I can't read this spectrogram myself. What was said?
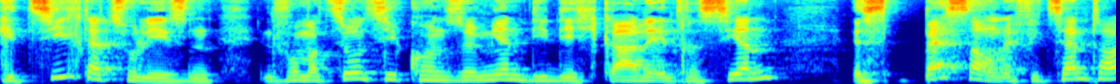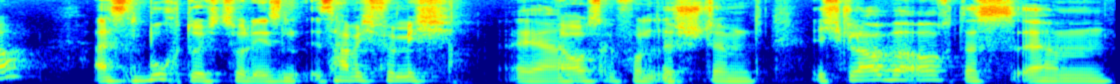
gezielter zu lesen, Informationen zu konsumieren, die dich gerade interessieren, ist besser und effizienter, als ein Buch durchzulesen. Das habe ich für mich Ja, herausgefunden. Das stimmt. Ich glaube auch, dass ähm,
